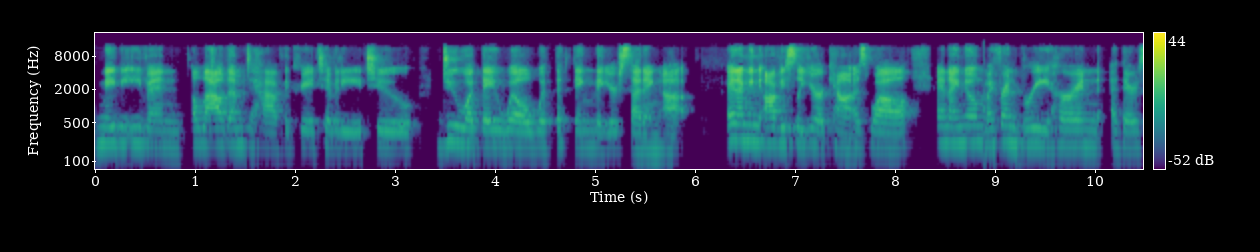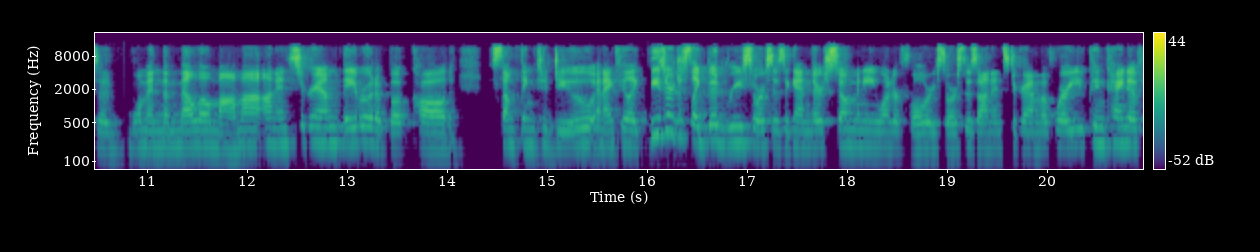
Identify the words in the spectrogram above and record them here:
maybe even allow them to have the creativity to do what they will with the thing that you're setting up. And I mean, obviously your account as well. And I know my friend Brie, her and uh, there's a woman, the Mellow Mama on Instagram. They wrote a book called Something to Do. And I feel like these are just like good resources. Again, there's so many wonderful resources on Instagram of where you can kind of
